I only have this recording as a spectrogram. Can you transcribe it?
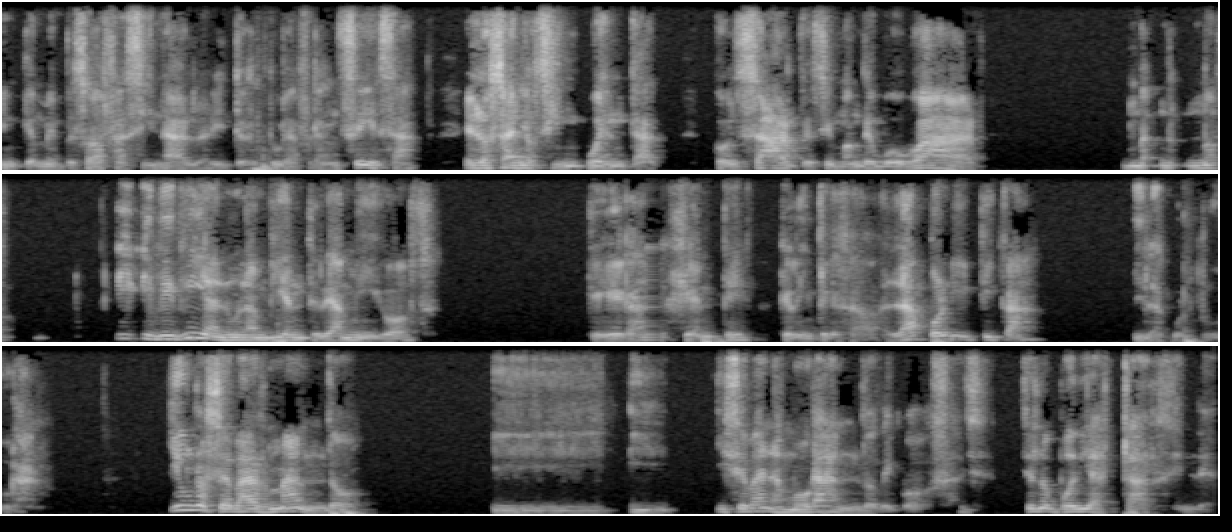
en que me empezó a fascinar la literatura francesa, en los años 50, con Sartre, Simone de Beauvoir, y, vivía en un ambiente de amigos que eran gente que le interesaba la política y la cultura. Y uno se va armando y, y se va enamorando de cosas. Yo no podía estar sin leer.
